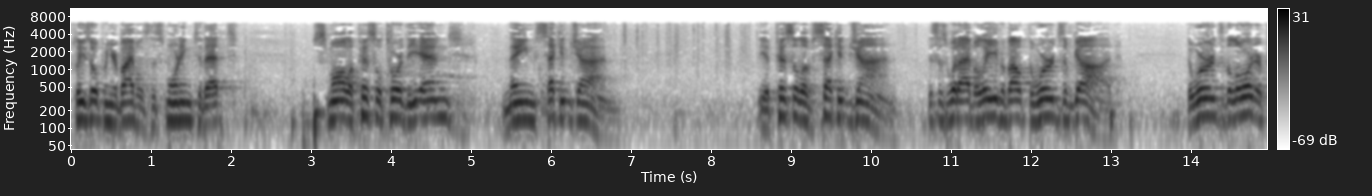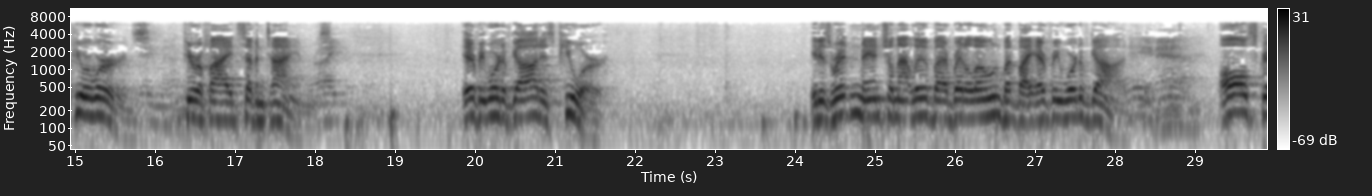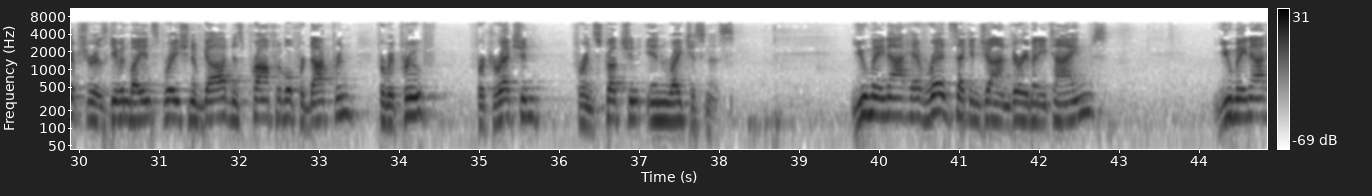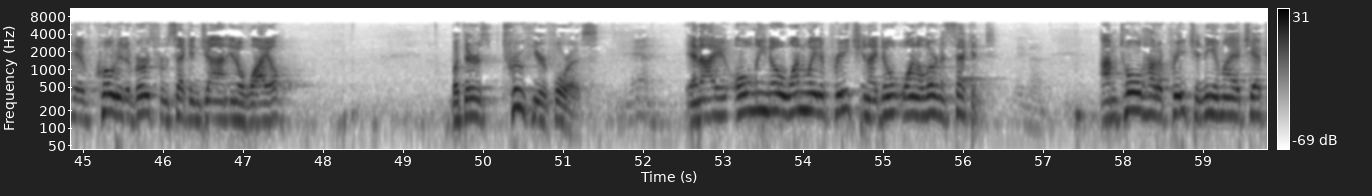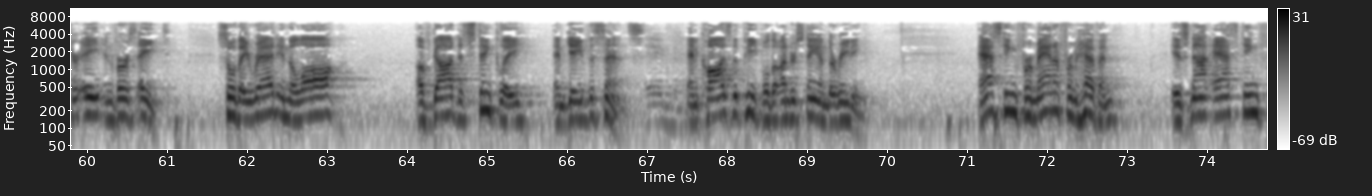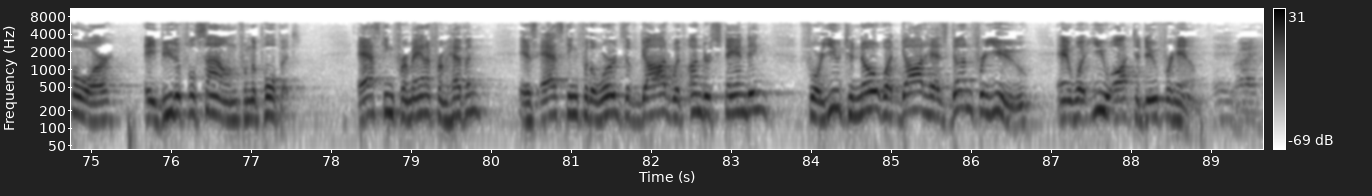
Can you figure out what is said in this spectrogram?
Please open your Bibles this morning to that small epistle toward the end named 2 John. The epistle of 2 John. This is what I believe about the words of God. The words of the Lord are pure words, Amen. purified seven times. Right. Every word of God is pure. It is written, man shall not live by bread alone, but by every word of God. Amen. All scripture is given by inspiration of God and is profitable for doctrine, for reproof, for correction, for instruction in righteousness. You may not have read 2 John very many times. You may not have quoted a verse from 2 John in a while. But there's truth here for us. And I only know one way to preach and I don't want to learn a second. I'm told how to preach in Nehemiah chapter 8 and verse 8. So they read in the law of God distinctly and gave the sense Amen. and caused the people to understand the reading. Asking for manna from heaven is not asking for a beautiful sound from the pulpit. Asking for manna from heaven is asking for the words of God with understanding for you to know what God has done for you and what you ought to do for Him. Right.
